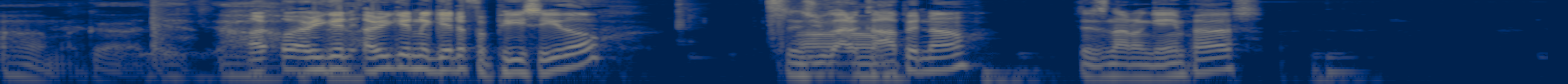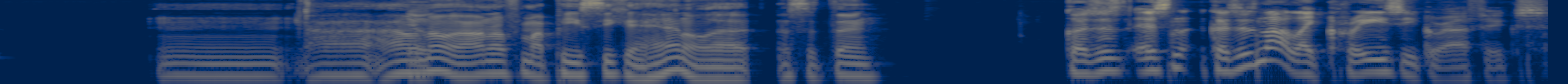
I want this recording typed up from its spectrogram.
Oh my god! It- Are, oh are you my gonna Are you gonna get it for PC though? Since you got a Um, copy now, since it's not on Game Pass. Mm, I, I don't Yo. know. I don't know if my PC can handle that. That's the thing. Cause it's it's because it's not like crazy graphics.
